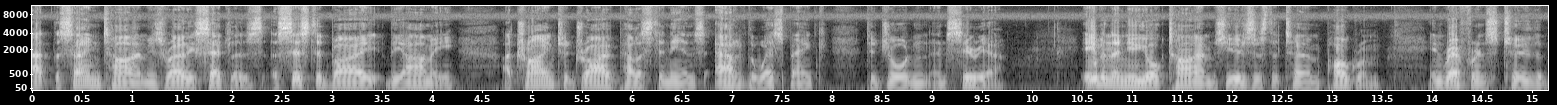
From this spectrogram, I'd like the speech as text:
At the same time, Israeli settlers, assisted by the army, are trying to drive Palestinians out of the West Bank to Jordan and Syria. Even the New York Times uses the term pogrom in reference to the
